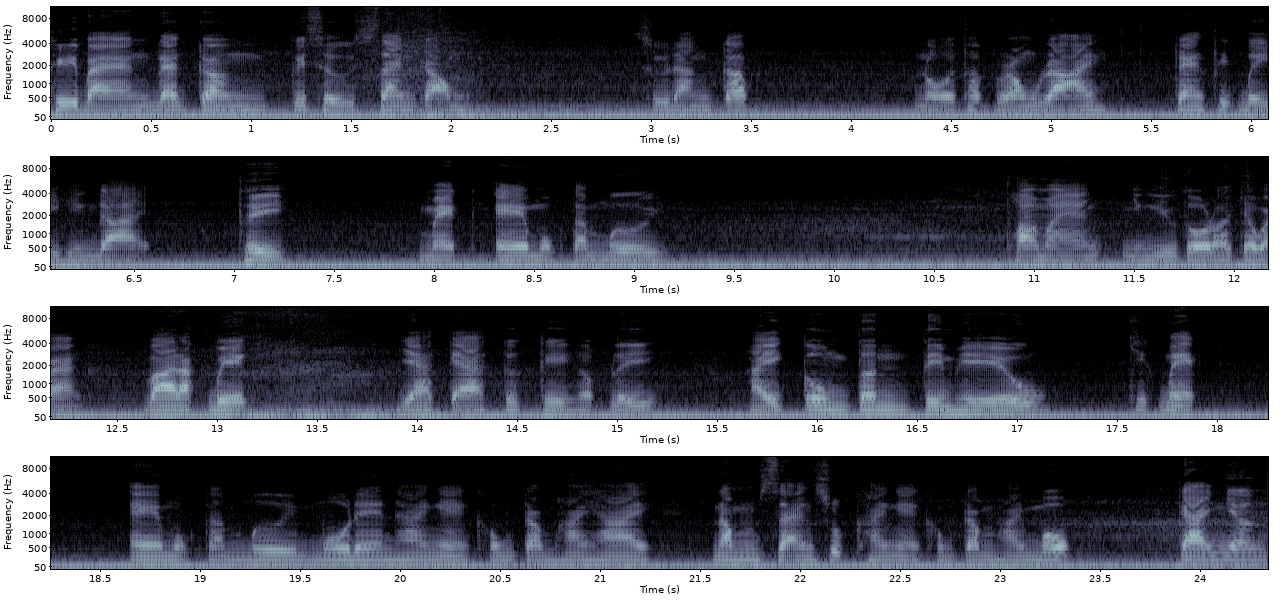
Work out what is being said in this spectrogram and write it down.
khi bạn đang cần cái sự sang trọng, sự đẳng cấp, nội thất rộng rãi, trang thiết bị hiện đại, thì Mac E180 thỏa mãn những yếu tố đó cho bạn. Và đặc biệt, giá cả cực kỳ hợp lý. Hãy cùng tình tìm hiểu chiếc Mac E180 model 2022 năm sản xuất 2021 cá nhân,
